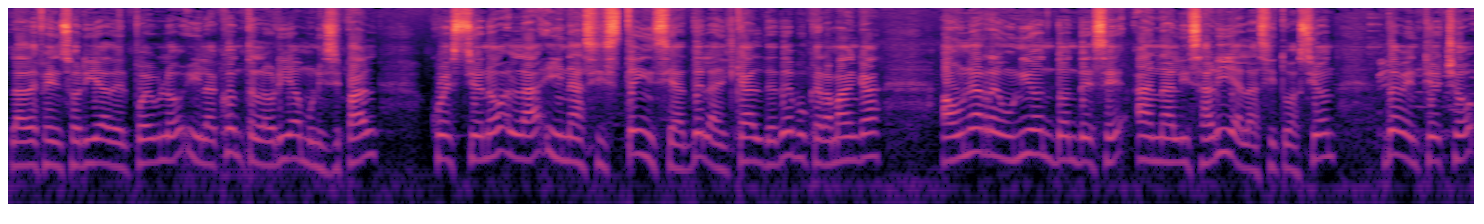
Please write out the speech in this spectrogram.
la Defensoría del Pueblo y la Contraloría Municipal cuestionó la inasistencia del alcalde de Bucaramanga a una reunión donde se analizaría la situación de 28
